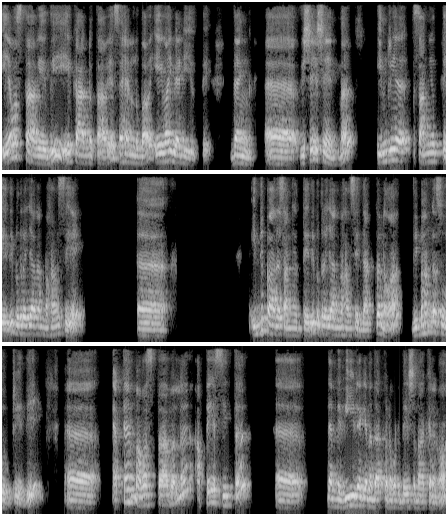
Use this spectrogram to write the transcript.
ඒ අවස්ථාවේදී ඒකාග්‍රතාවය සැහැල්ලු බව ඒවයි වැඩි යුත්තේ. දැන් විශේෂයෙන්ම ඉන්ද්‍රිය සංයුත්තේදී බුදුරජාණන් වහන්සේ ඉද්ධිපාද සංයුත්තේදී බුදුරජාණන් වහන්සේ දක්වනවා විභංග සූත්‍රයේදී ඇතැම් අවස්ථාවල අපේ සිත දැන් මේ වීරය ගැන දක්වනකොට දේශනා කරනවා.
